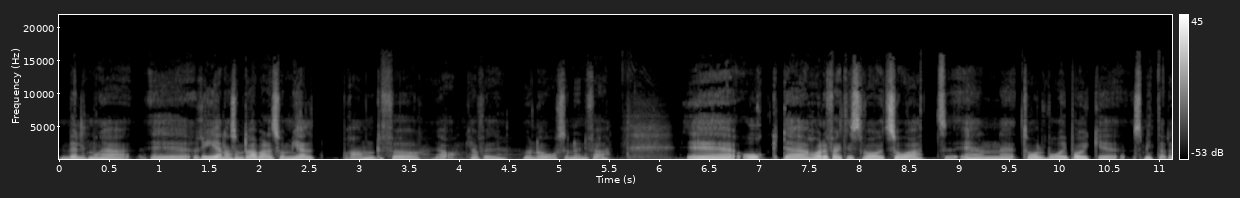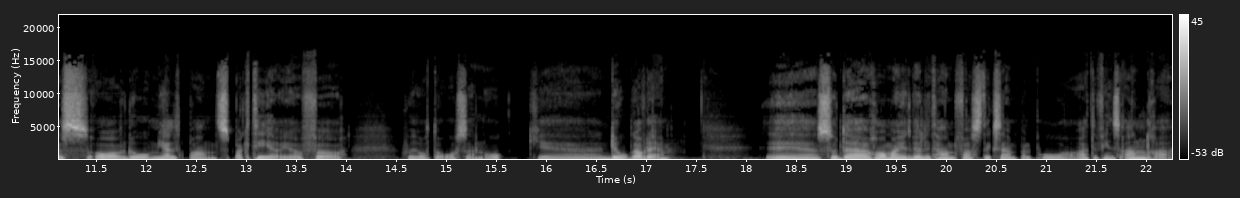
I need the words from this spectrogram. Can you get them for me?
väldigt många eh, renar som drabbades av mjältbrand för ja, kanske hundra år sedan ungefär. Eh, och där har det faktiskt varit så att en 12-årig pojke smittades av då mjältbrandsbakterier för 7-8 år sedan och eh, dog av det. Eh, så där har man ju ett väldigt handfast exempel på att det finns andra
